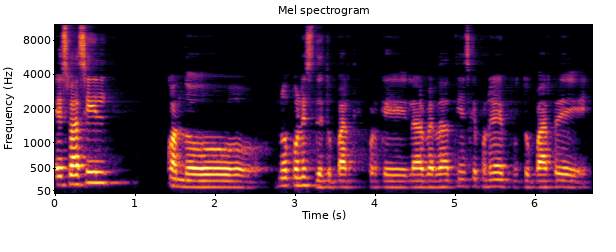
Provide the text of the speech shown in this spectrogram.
Es fácil cuando no pones de tu parte, porque la verdad tienes que poner tu parte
